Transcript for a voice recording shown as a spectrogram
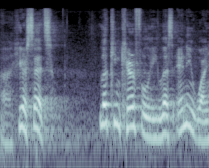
Uh, here it says, looking carefully, lest anyone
